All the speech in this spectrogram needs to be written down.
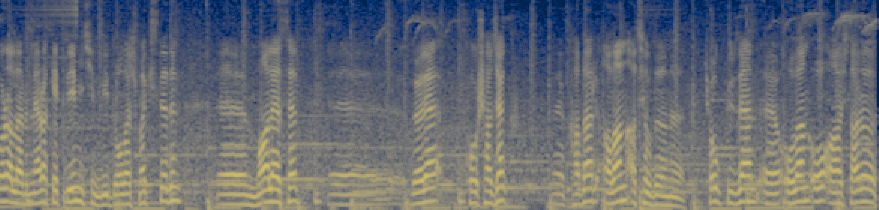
oraları merak ettiğim için bir dolaşmak istedim. Ee, maalesef e, böyle koşacak e, kadar alan açıldığını, çok güzel e, olan o ağaçları,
